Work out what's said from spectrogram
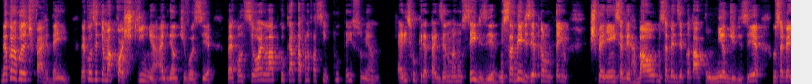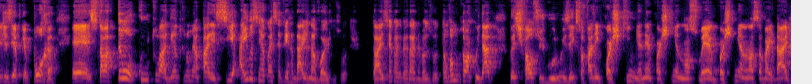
não é quando a coisa te faz bem, não é quando você tem uma cosquinha ali dentro de você, mas é quando você olha lá porque o cara está falando e fala assim, puta, é isso mesmo. Era isso que eu queria estar tá dizendo, mas não sei dizer. Não sabia dizer porque eu não tenho experiência verbal, não sabia dizer porque eu estava com medo de dizer, não sabia dizer porque, porra, é, isso estava tão oculto lá dentro que não me aparecia. Aí você reconhece a verdade na voz dos outros. Tá? Isso é quase verdade na voz dos outros. Então vamos tomar cuidado com esses falsos gurus aí que só fazem cosquinha, né? Cosquinha no nosso ego, cosquinha na nossa vaidade,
